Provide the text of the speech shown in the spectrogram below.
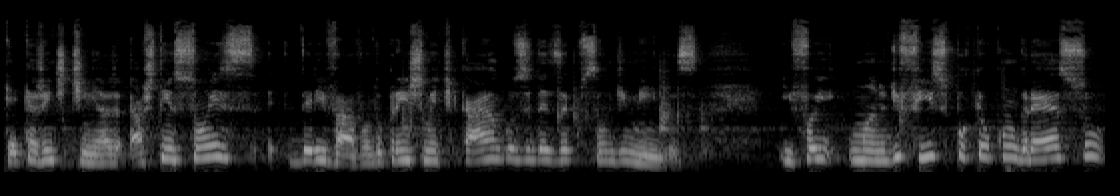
que, que a gente tinha, as tensões derivavam do preenchimento de cargos e da execução de emendas. E foi um ano difícil porque o Congresso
